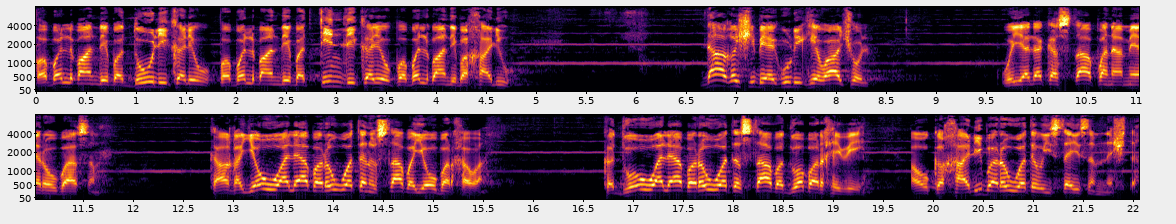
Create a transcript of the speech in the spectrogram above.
په بل باندې به دو لیکلی په بل باندې به تین لیکلی په بل باندې به خالی دا غشي بیا ګوډي کې واچول وایي هلکه ستا په نامه راوباسم که هغه یو والا به راووته نو ستا به یو برخه وه که دوو والا به راووته ستا به دوه برخې وې او که خالي به راووته وایي ستا هېڅ هم نشته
